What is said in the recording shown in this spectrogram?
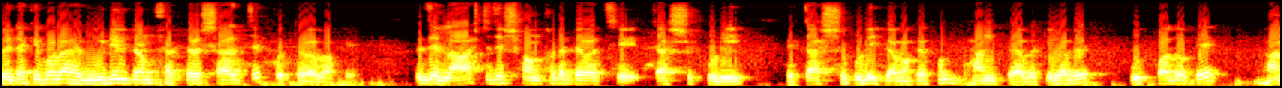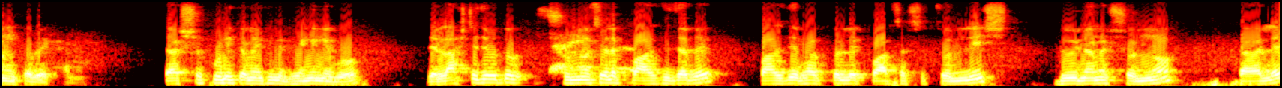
তো এটাকে বলা হয় মিডিল টার্ম ফ্যাক্টরের সাহায্যে করতে হবে আমাকে। তো যে লাস্ট যে সংখ্যাটা দেওয়া আছে, চারশো কুড়ি, এই চারশো কুড়িকে আমাকে এখন ভাঙতে হবে। কীভাবে? উৎপাদকে ভাঙতে হবে এখানে। চারশো কুড়িকে আমি এখানে ভেঙে নেব। যে লাস্টে যেহেতু শূন্য ছেলে পাঁচ দিয়ে যাবে, পাঁচ দিয়ে ভাগ করলে পাঁচ একশো চল্লিশ, দুই নামে শূন্য, তাহলে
